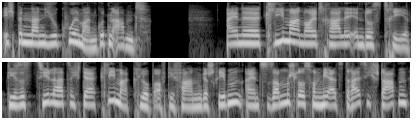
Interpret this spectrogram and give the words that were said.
Ich bin Nanju Kuhlmann. Guten Abend. Eine klimaneutrale Industrie. Dieses Ziel hat sich der Klimaclub auf die Fahnen geschrieben, ein Zusammenschluss von mehr als 30 Staaten,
